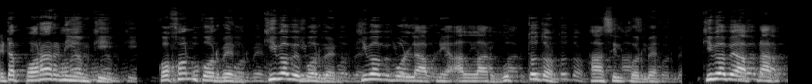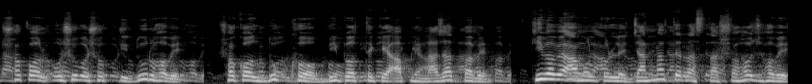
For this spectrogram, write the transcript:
এটা পড়ার নিয়ম কি? কখন পড়বেন? কীভাবে পড়বেন? কীভাবে পড়লে আপনি আল্লাহর গুপ্তধন হাসিল করবেন? কীভাবে আপনার সকল অশুভ শক্তি দূর হবে? সকল দুঃখ, বিপদ থেকে আপনি নাজাদ পাবেন? কীভাবে আমল করলে জান্নাতের রাস্তা সহজ হবে?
